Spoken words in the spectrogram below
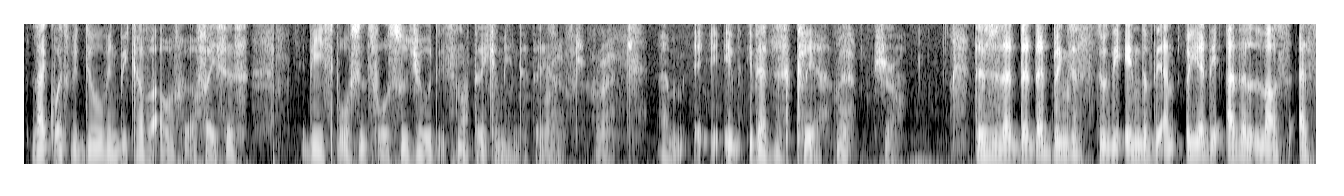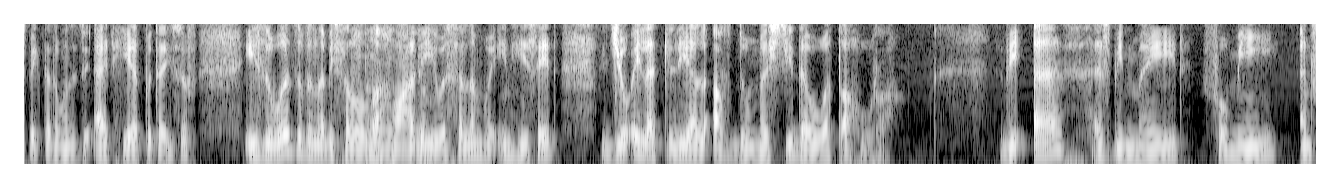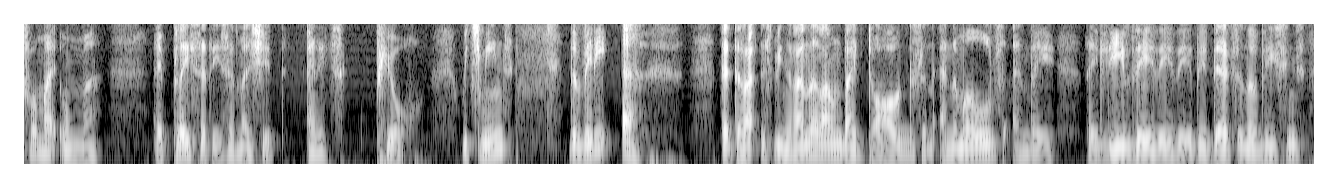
like what we do when we cover our, our faces. These portions for sujood, it's not recommended. Right. Right. Um, if, if that is clear. Yeah. Sure. This is that, that that brings us to the end of the. And oh yeah, the other last aspect that I wanted to add here, Put Yusuf, is the words of the Nabi sallallahu alaihi wasallam, wherein he said, "Ju'ilat liyal ardu masjida wa tahura." The earth has been made for me and for my ummah a place that is a masjid and it's pure, which means the very earth that has been run around by dogs and animals and they they leave their their, their, their dirt and all these things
